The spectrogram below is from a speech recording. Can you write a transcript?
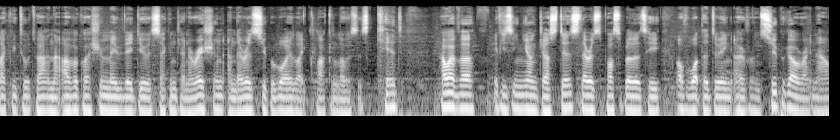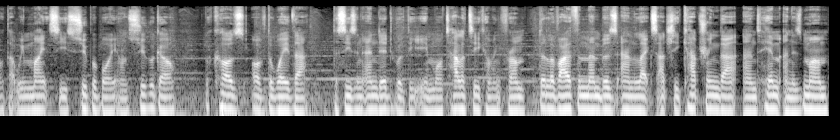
like we talked about in that other question, maybe they do a second generation and there is Superboy like Clark and Lois's kid. However, if you've seen Young Justice, there is a possibility of what they're doing over on Supergirl right now that we might see Superboy on Supergirl because of the way that the season ended with the immortality coming from the Leviathan members and Lex actually capturing that and him and his mum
